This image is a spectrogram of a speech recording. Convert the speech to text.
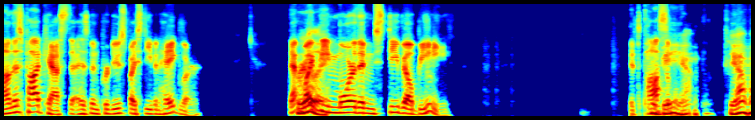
on this podcast that has been produced by Stephen Haigler. That might be more than Steve Albini. It's Could be, possible. yeah. Yeah.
